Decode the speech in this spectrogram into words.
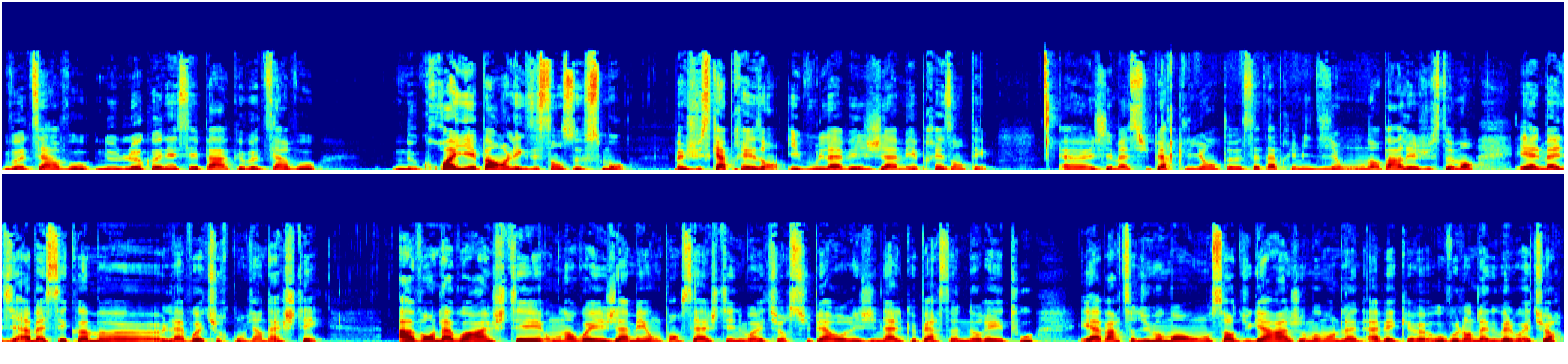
votre cerveau ne le connaissait pas, que votre cerveau ne croyait pas en l'existence de ce mot, ben, jusqu'à présent, il vous l'avait jamais présenté. Euh, j'ai ma super cliente euh, cet après-midi, on, en parlait justement, et elle m'a dit ah bah c'est comme la voiture qu'on vient d'acheter avant de l'avoir acheté, on n'en voyait jamais, on pensait acheter une voiture super originale que personne n'aurait et tout. Et à partir du moment où on sort du garage au, moment de avec, euh, au volant de la nouvelle voiture,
